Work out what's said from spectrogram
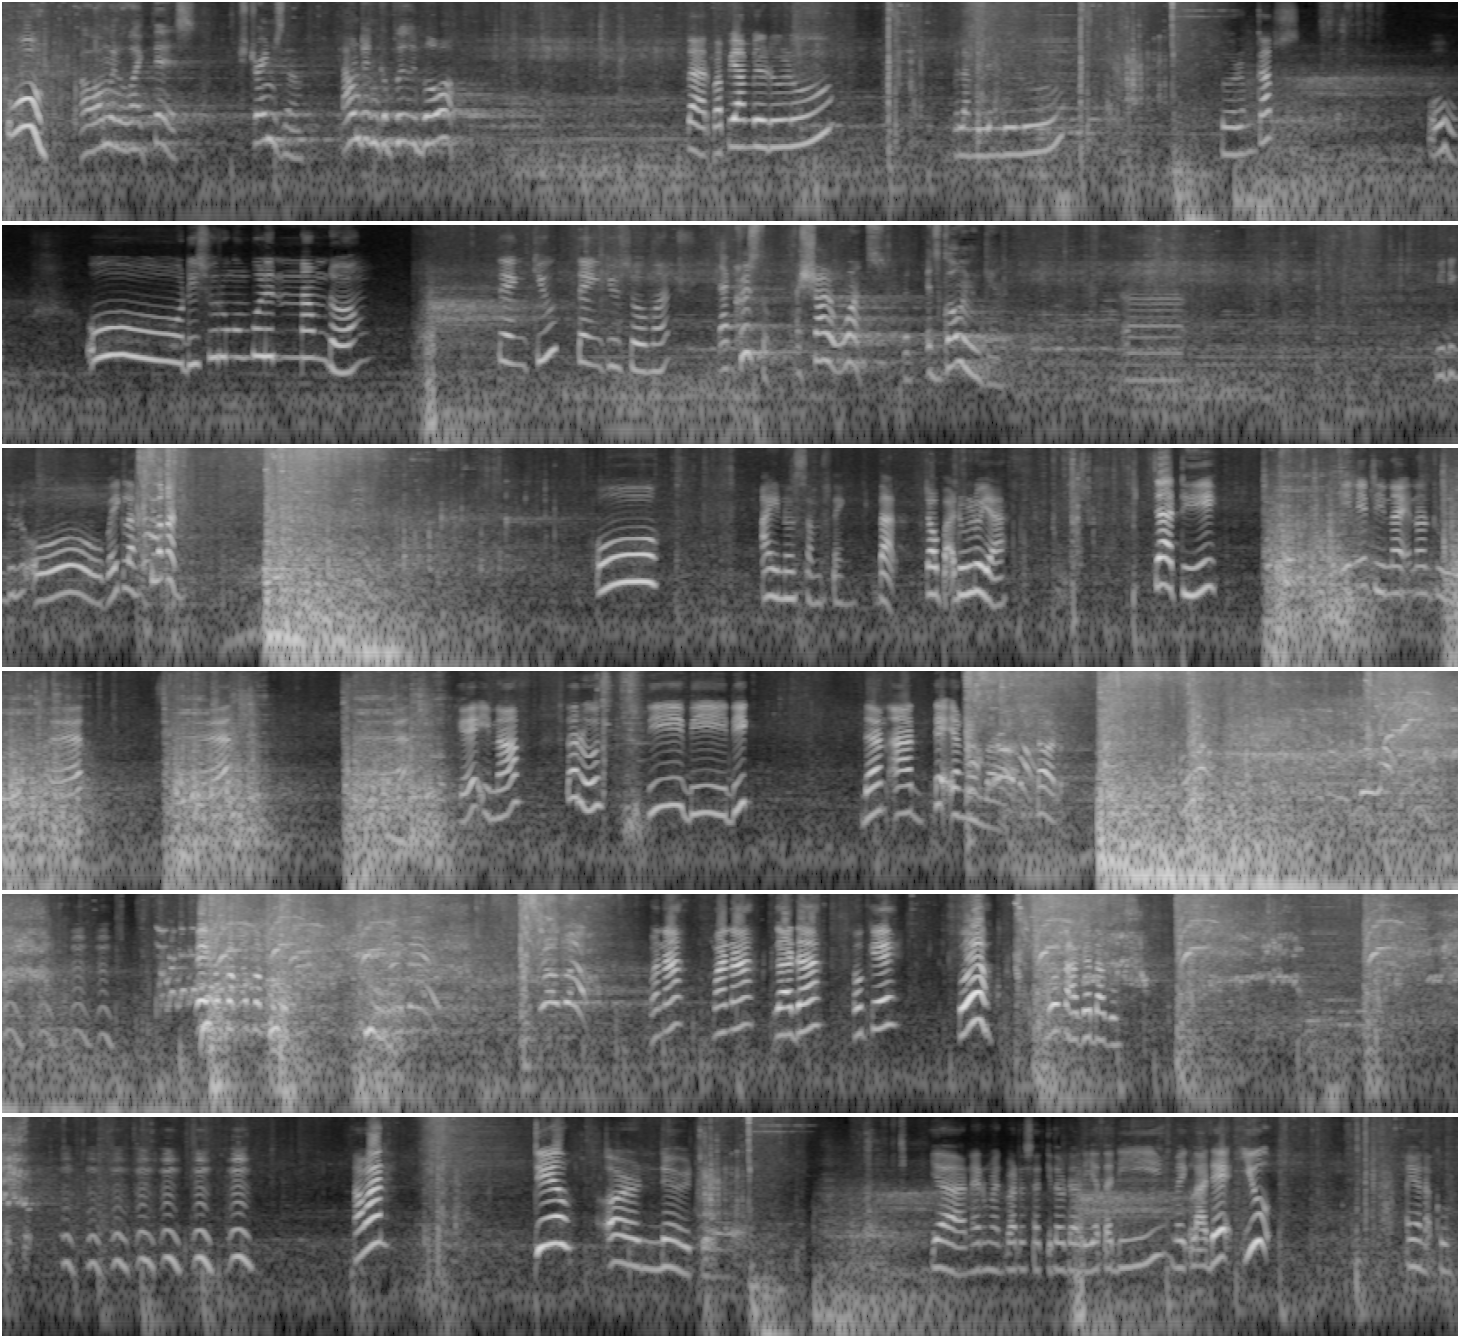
Uh, Oh, I'm gonna like this. Strange though. That one didn't completely blow up. Bentar, papi ambil dulu. Ambil ambilin dulu. Burm cups. Oh. Oh, disuruh ngumpulin 6 dong. Thank you, thank you so much. That crystal, I shot it once, but it's glowing again. Eh, bidik dulu. Oh, baiklah, silakan. Hmm. Oh, I know something. Bentar, coba dulu ya. Jadi, ini dinaikno dulu. Set. Set. Set. Oke, enough. Terus dibidik dan adek yang nembak. Tor. Eh, ngebak ngebak dulu. Mana? Mana? Gak ada. Oke. Wah, gua kaget aku. Oke. Mm, mm, mm, mm, mm, mm, mm. Aman? Deal or no deal? Ya, Nermat pada saat kita udah lihat tadi. Baiklah, Dek. Yuk. Ayo anakku.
